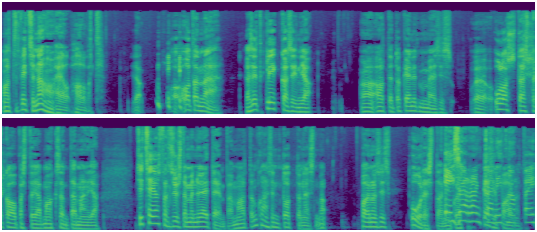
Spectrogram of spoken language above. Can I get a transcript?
ajattelin, että vitsi, nämä on halvat. Ja otan nämä. Ja sitten klikkasin ja ajattelin, että okei, nyt mä menen siis ulos tästä kaupasta ja maksan tämän. Ja sitten se jostain syystä mennyt eteenpäin. Mä ajattelin, onkohan se nyt totta. Mä painoin siis uudestaan. Ei niin saa ränkkää niitä käsipainot. nappeja.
